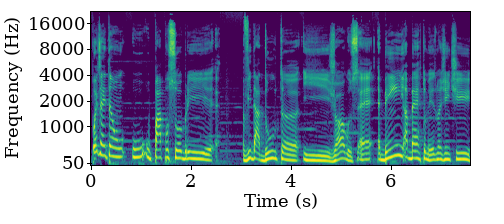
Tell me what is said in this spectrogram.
Pois é, então, o, o papo sobre vida adulta e jogos é, é bem aberto mesmo. A gente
